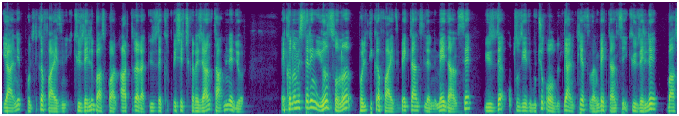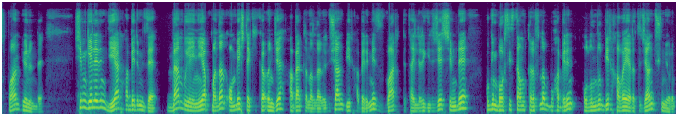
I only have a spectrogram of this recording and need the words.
yani politika faizini 250 bas puan artırarak %45'e çıkaracağını tahmin ediyor. Ekonomistlerin yıl sonu politika faizi beklentilerini meydan ise %37,5 oldu. Yani piyasaların beklentisi 250 bas puan yönünde. Şimdi gelelim diğer haberimize. Ben bu yayını yapmadan 15 dakika önce haber kanallarına düşen bir haberimiz var. Detaylara gireceğiz. Şimdi bugün Borsa İstanbul tarafında bu haberin olumlu bir hava yaratacağını düşünüyorum.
